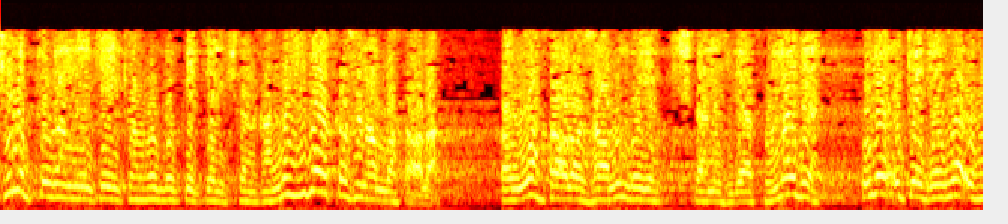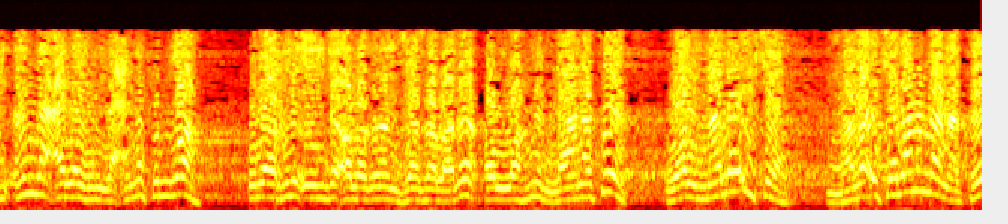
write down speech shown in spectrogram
kelib turgandan keyin kofir bo'lib ketgan kishilarni qanday hidoyat qilsin alloh taolo? Alloh taolo zolim bo'lgan kishilarni hidoyat qilmaydi. Ularni endi oladigan jazolari ollohni la'nati val malaika malaikalarni la'nati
